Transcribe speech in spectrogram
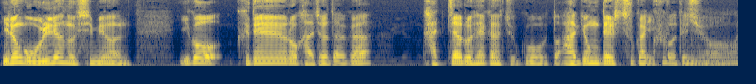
이런 거 올려놓으시면 이거 그대로 가져다가 가짜로 해가지고 또 악용될 수가 있거든요. 그렇죠.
